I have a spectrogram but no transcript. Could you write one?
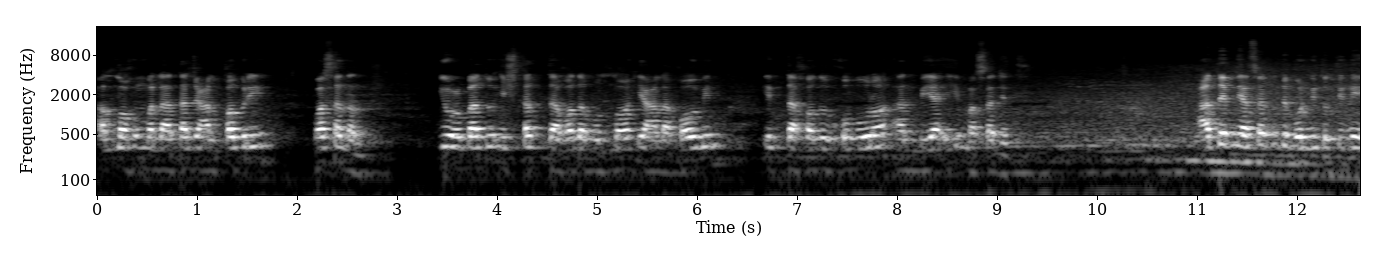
اللهم لا تجعل قبري وثنا يعبد اشتد غضب الله على قوم اتخذوا قبور انبيائهم مساجد আদেব নিয়াসার মধ্যে বর্ণিত তিনি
